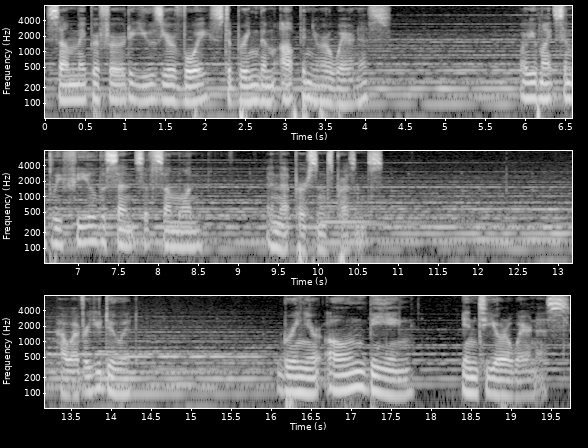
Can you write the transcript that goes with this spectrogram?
Some may prefer to use your voice to bring them up in your awareness. Or you might simply feel the sense of someone and that person's presence. However, you do it, bring your own being into your awareness.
